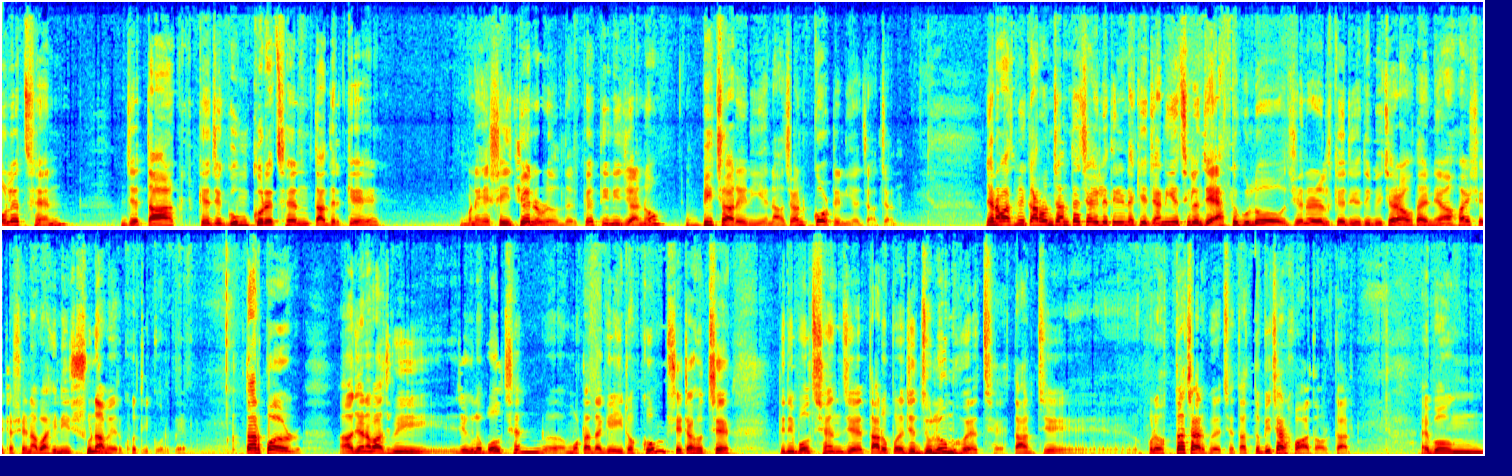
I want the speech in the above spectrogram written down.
বলেছেন যে তাকে যে গুম করেছেন, তাদেরকে মানে সেই জেনারেলদেরকে তিনি যেন বিচারে নিয়ে না যান, কোর্টে নিয়ে যা যান। জনাব আজমি কারণ জানতে চাইলে তিনি নাকি জানিয়েছিলেন যে এতগুলো জেনারেলকে যদি বিচার আওতায় নেওয়া হয়, সেটা সেনাবাহিনীর সুনামের ক্ষতি করবে। তারপর জনাব আজমি যেগুলো বলছেন মোটা দাগে এইরকম, সেটা হচ্ছে তিনি বলছেন যে তার উপরে যে জুলুম হয়েছে, তার যে উপরে অত্যাচার হয়েছে, তার তো বিচার হওয়া দরকার। এবং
